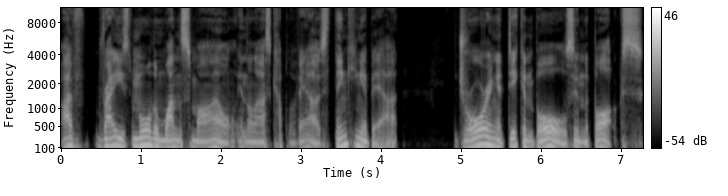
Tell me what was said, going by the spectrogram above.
I've raised more than one smile in the last couple of hours thinking about drawing a dick and balls in the box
